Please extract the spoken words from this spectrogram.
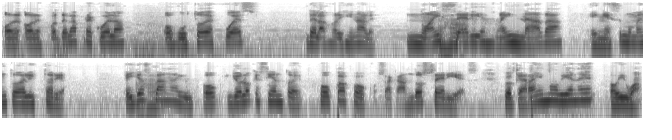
o, de- o después de la precuela o justo después de las originales. No hay Ajá. series, no hay nada en ese momento de la historia. Ellos Ajá. van a ir, yo lo que siento es poco a poco sacando series, porque ahora mismo viene Obi-Wan,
